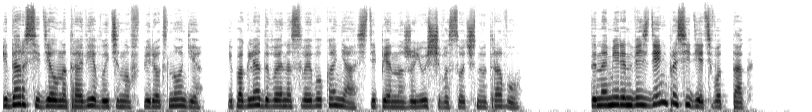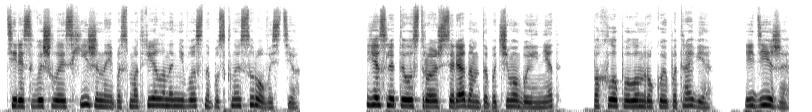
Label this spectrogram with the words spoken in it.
Идар сидел на траве, вытянув вперед ноги и поглядывая на своего коня, степенно жующего сочную траву. «Ты намерен весь день просидеть вот так?» Терес вышла из хижины и посмотрела на него с напускной суровостью. «Если ты устроишься рядом, то почему бы и нет?» Похлопал он рукой по траве. «Иди же».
